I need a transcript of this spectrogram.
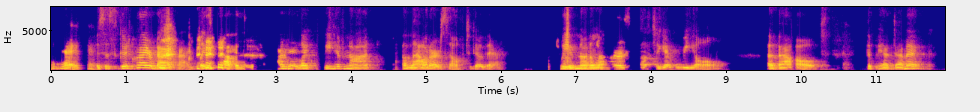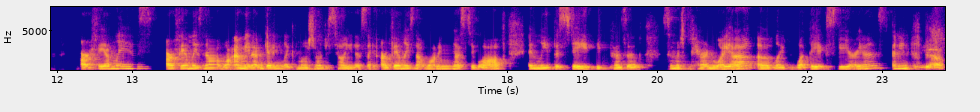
okay, is this a good cry or bad cry? Like And they're like, we have not allowed ourselves to go there. We have not allowed ourselves to get real about the pandemic, our families, our families not want, I mean, I'm getting like emotional just telling you this, like our families not wanting us to go off and leave the state because of so much paranoia of like what they experienced. I mean, yeah.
